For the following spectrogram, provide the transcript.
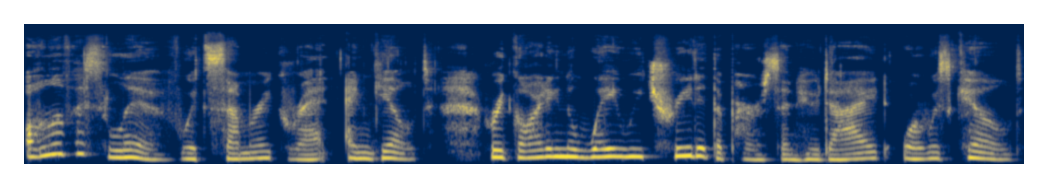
All of us live with some regret and guilt regarding the way we treated the person who died or was killed.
